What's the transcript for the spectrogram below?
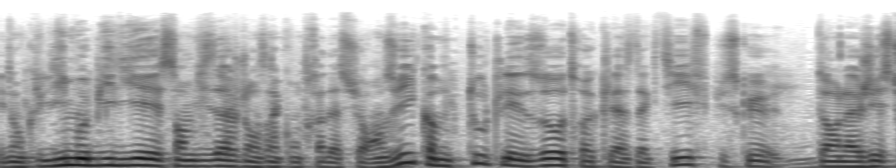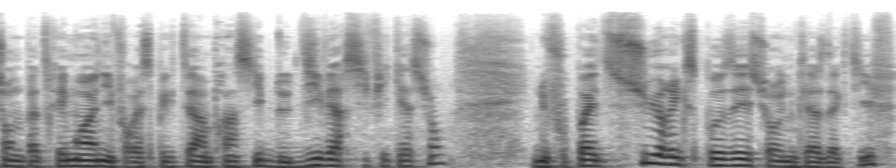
Et donc l'immobilier s'envisage dans un contrat d'assurance vie comme toutes les autres classes d'actifs, puisque dans la gestion de patrimoine, il faut respecter un principe de diversification. Il ne faut pas être surexposé sur une classe d'actifs,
